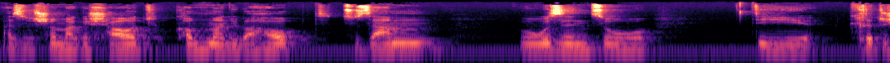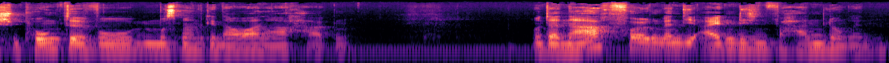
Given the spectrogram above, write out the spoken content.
Also schon mal geschaut, kommt man überhaupt zusammen? Wo sind so die kritischen Punkte? Wo muss man genauer nachhaken? Und danach folgen dann die eigentlichen Verhandlungen.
